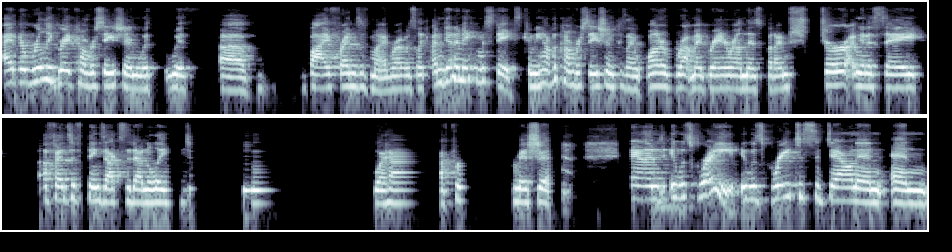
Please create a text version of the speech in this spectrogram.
I had a really great conversation with with uh, bi friends of mine where I was like, I'm going to make mistakes. Can we have a conversation? Because I want to wrap my brain around this, but I'm sure I'm going to say offensive things accidentally. Do I have permission? And it was great. It was great to sit down and and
